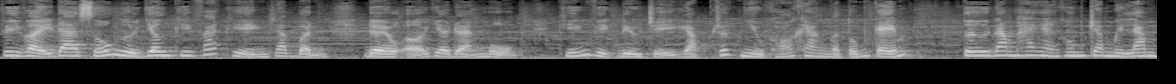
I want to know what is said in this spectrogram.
Vì vậy, đa số người dân khi phát hiện ra bệnh đều ở giai đoạn muộn, khiến việc điều trị gặp rất nhiều khó khăn và tốn kém. Từ năm 2015,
